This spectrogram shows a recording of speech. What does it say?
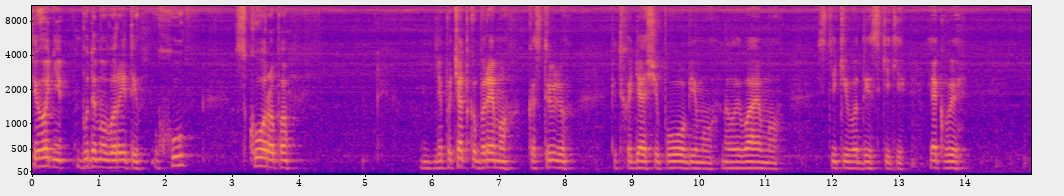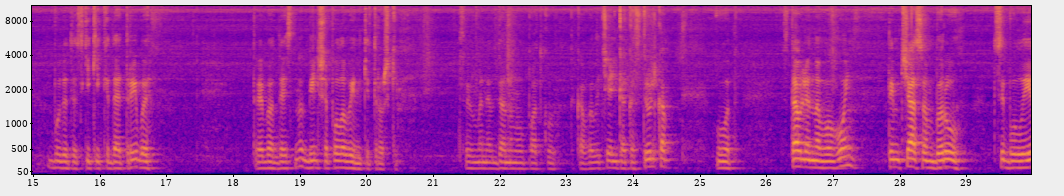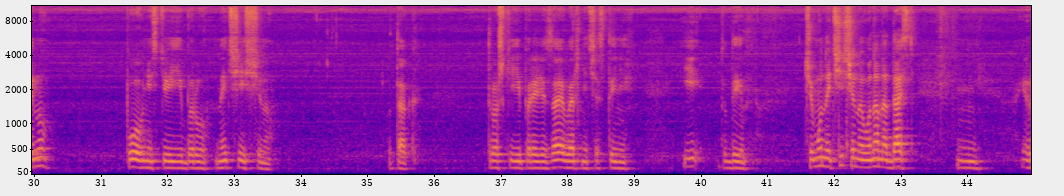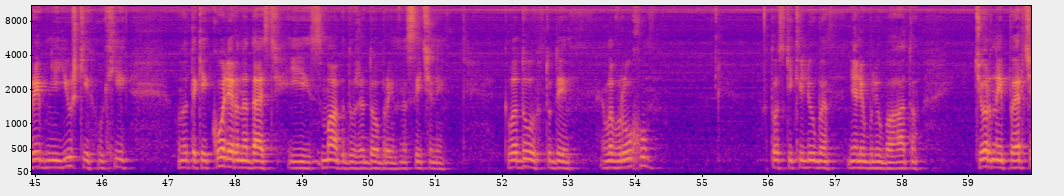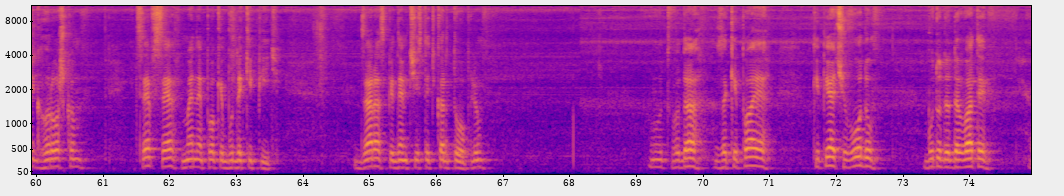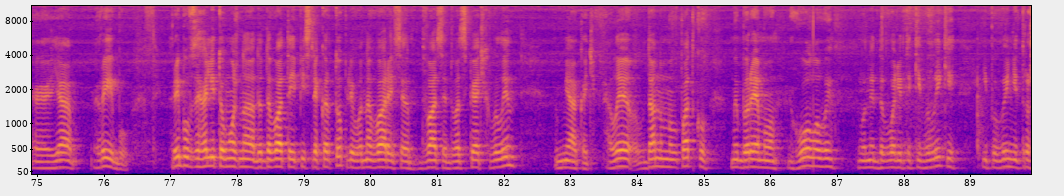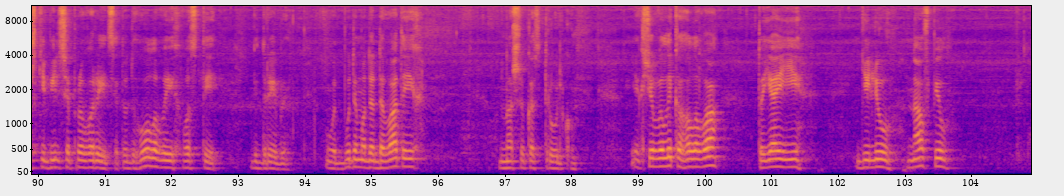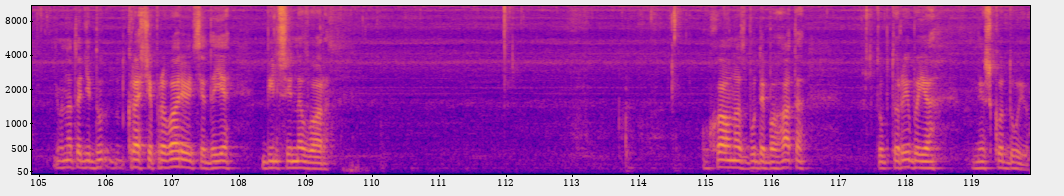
Сьогодні будемо варити уху з коропа. Для початку беремо кастрюлю підходящу по об'єму, наливаємо стільки води, скільки. Як ви будете скільки кидати риби, треба десь ну, більше половинки трошки. Це в мене в даному випадку така величенька кастрюлька. От. Ставлю на вогонь. Тим часом беру цибулину, повністю її беру, не чищену. Отак. Трошки її перерізаю в верхній частині. І туди. Чому не чищено? Вона надасть м, рибній юшки, ухі. Воно такий колір надасть і смак дуже добрий, насичений. Кладу туди лавруху. Хто скільки любить, я люблю багато. Чорний перчик горошком. Це все в мене поки буде кипіти. Зараз підемо чистити картоплю. От вода закипає. В кип'ячу воду буду додавати е, я рибу. Рибу взагалі-то можна додавати і після картоплі, вона вариться 20-25 хвилин в м'якоть. Але в даному випадку ми беремо голови, вони доволі такі великі і повинні трошки більше проваритися. Тут голови і хвости від риби. От, будемо додавати їх в нашу каструльку. Якщо велика голова, то я її ділю навпіл. І вона тоді краще проварюється, дає більший навар. Уха у нас буде багато, тобто риби я не шкодую.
